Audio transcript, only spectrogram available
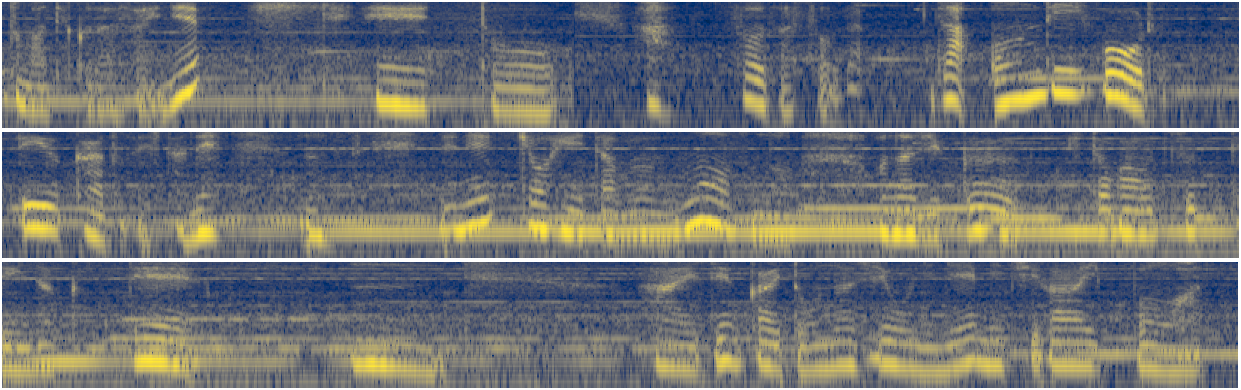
っと待ってくださいね。えー、っとあそうだそうだ。ザ・オンリーゴールっていうカードでしたね、うん、でね今日引いた分もその同じく人が映っていなくてうん。はい前回と同じようにね道が1本あって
